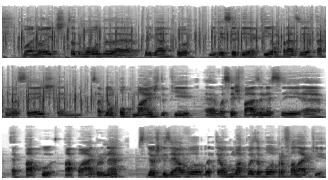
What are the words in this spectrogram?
Boa noite, todo mundo. É, obrigado por me receber aqui. É um prazer estar com vocês, saber um pouco mais do que é, vocês fazem nesse é, é, papo, papo agro, né? Se Deus quiser, eu vou, vou ter alguma coisa boa para falar aqui.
